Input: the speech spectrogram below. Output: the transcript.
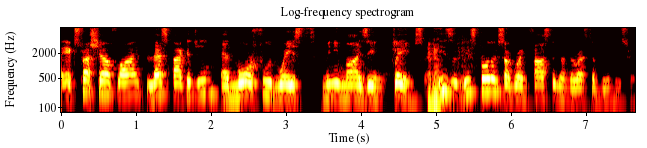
extra shelf life, less packaging, and more food waste minimizing claims. And these, these products are growing fast faster than the rest of the industry.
